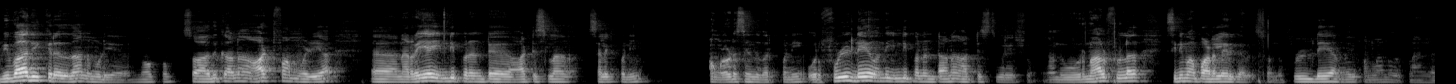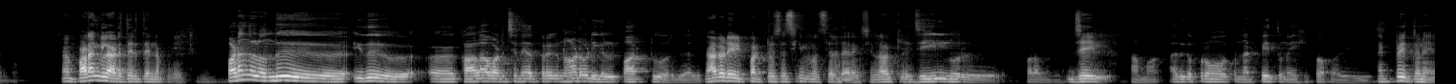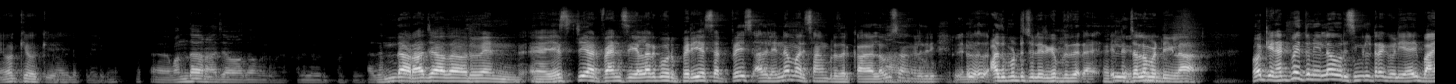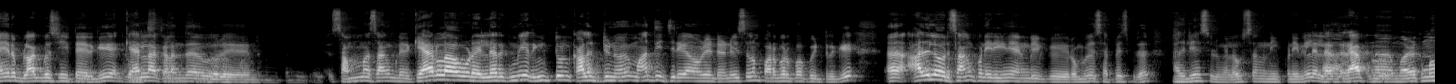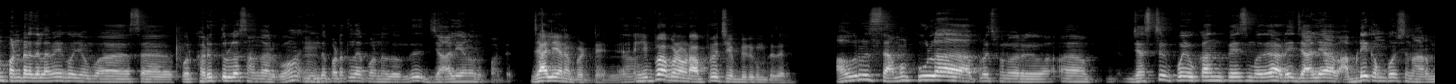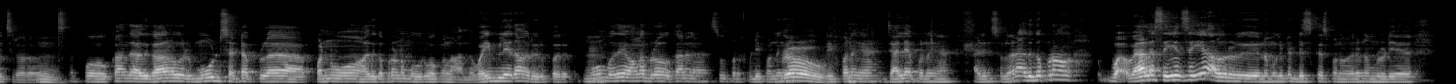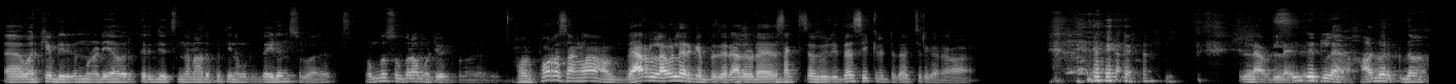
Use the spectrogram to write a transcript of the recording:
விவாதிக்கிறது தான் நம்முடைய நோக்கம். ஸோ அதுக்கான ஆர்ட் ஃபார்ம் வழியாக நிறைய இண்டிபெண்ட் ஆர்டிஸ்ட்லாம் செலக்ட் பண்ணி அவங்களோட சேர்ந்து ஒர்க் பண்ணி ஒரு ஃபுல் டே வந்து இண்டிபெண்ட்டான ஆர்டிஸ்ட் ஒரே ஷோ அந்த ஒரு நாள் ஃபுல்லாக சினிமா பாடலே இருக்காது. ஸோ அந்த ஃபுல் டே அந்த மாதிரி பண்ணலான்னு ஒரு பிளானில் இருக்கும். படங்களை அடுத்தடுத்து என்ன பண்ணிட்டு படங்கள் வந்து இது காலா வடச்சனே அது பிறகு நாடோடிகள் பார்ட் டூ வருது. அது Nadodigal part two Sasikumar sir டைரக்ஷன்ல ஓகே ஜெயில்னு ஒரு படம் பண்ணியிருக்கேன் ஜெயில். ஆமாம் அதுக்கப்புறம் இப்போ நட்பே துணை ஹிப்ஹாப் அது நட்பே துணை. Okay okay. அதில் பண்ணியிருக்கேன் வந்தா ராஜாவாக தான் வருவேன். அதில் ஒரு பாட்டு. அது அந்த ராஜா தான் வருவேன். எஸ்டிஆர் ஃபேன்ஸ் எல்லாருக்கும் ஒரு பெரிய சர்ப்ரைஸ் அதுல என்ன மாதிரி சாங் பிரதர் லவ் சாங் எழுதி அது மட்டும் சொல்லியிருக்கேன் பிரதர் இல்ல சொல்ல மாட்டீங்களா? ஓகே நட்பை துணையில ஒரு சிங்கிள் ட்ராக் வெளியாகி பயங்கர பிளாக் பஸ்ட் ஹிட் ஆயிருக்கு கேரளா கலந்த ஒரு செம்ம சாங் பண்ணி கேரளாவோட எல்லாருக்குமே ரிங் டூன் காலர் டியூனாவே மாற்றி வச்சிருக்காங்க அப்படின்ற நியூஸ் எல்லாம் பரபரப்பாக போயிட்டு இருக்கு அதுல ஒரு சாங் பண்ணிருக்கீங்கன்னு எங்களுக்கு ரொம்பவே சர்ப்ரைஸ் பிரதர் அதுலயே சொல்லுங்க லவ் சாங் நீங்க பண்ணிருக்கீங்களா? இல்ல ரேப் வழக்கமாக பண்ணுறது எல்லாமே கொஞ்சம் ஒரு கருத்துள்ள சாங்காக இருக்கும். இந்த படத்தில் பண்ணது வந்து ஜாலியான ஒரு பாட்டு. ஜாலியான பட்டு. ஹிப்ஹாப் பண்ணோட அப்ரோச் எப்படி இருக்கும் பிரதர் அவரும் செம கூலாக அப்ரோச் பண்ணுவார். ஜஸ்ட் போய் உட்காந்து பேசும்போது அப்படியே ஜாலியாக அப்படியே கம்போசிஷன் ஆரம்பிச்சிருவாரு. இப்போ உட்காந்து அதுக்காக ஒரு மூட் செட்டப்பில் பண்ணுவோம் அதுக்கப்புறம் நம்ம உருவாக்கலாம். அந்த வைப்லேயே தான் அவர் இருப்பார். போகும்போதே வாங்க ப்ரோ உட்காருங்க. சூப்பர் இப்படி பண்ணுங்க. இப்படி பண்ணுங்க. ஜாலியாக பண்ணுங்க. அப்படின்னு சொல்லுவார். அதுக்கப்புறம் வேலை செய்ய செய்ய அவர் நம்மக்கிட்ட டிஸ்கஸ் பண்ணுவார். நம்மளுடைய ஒர்க் எப்படி இருக்குன்னு முன்னாடியே அவர் தெரிஞ்சு வச்சிருந்தாருன்னா அதை பற்றி நமக்கு கைடன்ஸ் சொல்லுவார். ரொம்ப சூப்பராக மோட்டிவேட் பண்ணுவார் அது. அவர் போடுற சாங்லாம் வேற லெவல்ல இருக்கு பிரதர் அதோட சக்சஸ் இதை சீக்ரெட் இதை வச்சிருக்காரா? இல்ல அப்படி இல்ல. இது. சீக்ரெட்டில் ஹார்ட் ஒர்க் தான்.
